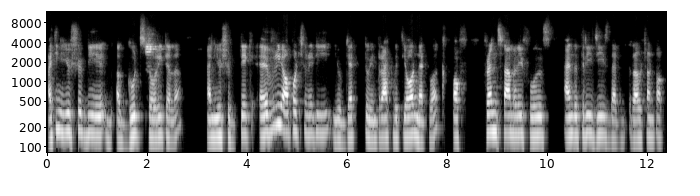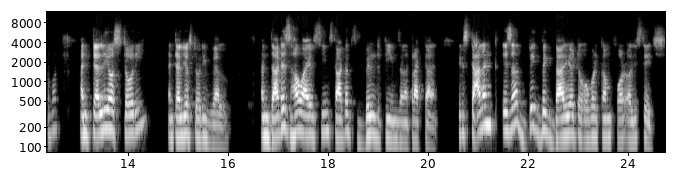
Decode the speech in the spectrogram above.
I think you should be a good storyteller and you should take every opportunity you get to interact with your network of friends, family, fools, and the three G's that Ravshan talked about, and tell your story and tell your story well. And that is how I've seen startups build teams and attract talent. Because talent is a big, big barrier to overcome for early stage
